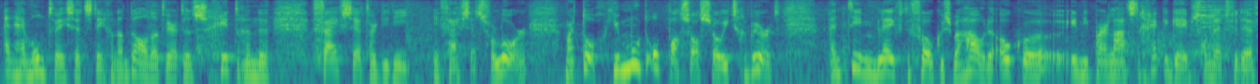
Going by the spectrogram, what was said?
En hij won twee sets tegen Nadal. Dat werd een schitterende vijfsetter die hij in vijf sets verloor. Maar toch, je moet oppassen als zoiets gebeurt. En Tim bleef de focus behouden. Ook uh, in die paar laatste gekke games van Medvedev.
